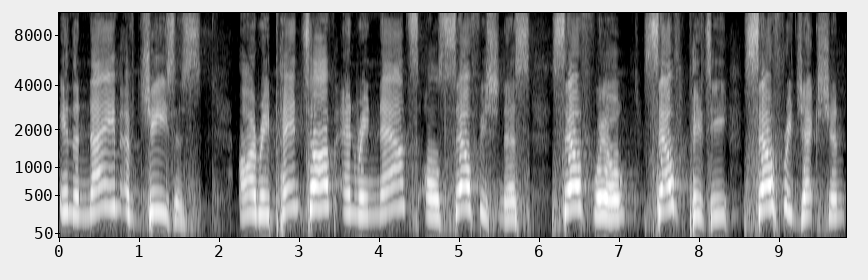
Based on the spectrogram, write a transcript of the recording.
in the name of Jesus. I repent of and renounce all selfishness, self will, self pity, self rejection,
